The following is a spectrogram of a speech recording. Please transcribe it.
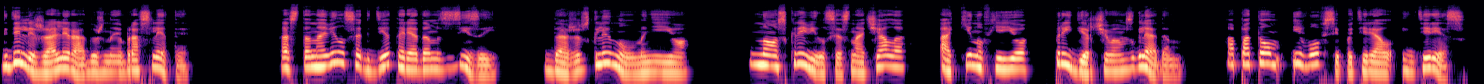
где лежали радужные браслеты. Остановился где-то рядом с Зизой, даже взглянул на нее, но скривился сначала, окинув ее придирчивым взглядом а потом и вовсе потерял интерес.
